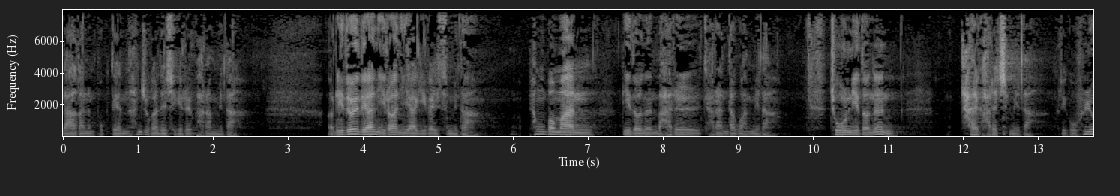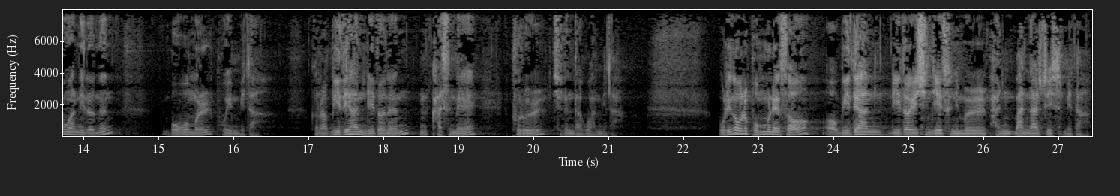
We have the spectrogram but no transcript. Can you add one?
나아가는 복된 한 주가 되시기를 바랍니다. 리더에 대한 이러한 이야기가 있습니다. 평범한 리더는 말을 잘한다고 합니다. 좋은 리더는 잘 가르칩니다. 그리고 훌륭한 리더는 모범을 보입니다. 그러나 위대한 리더는 가슴에 불을 지른다고 합니다. 우리는 오늘 본문에서 어, 위대한 리더이신 예수님을 만날 수 있습니다.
